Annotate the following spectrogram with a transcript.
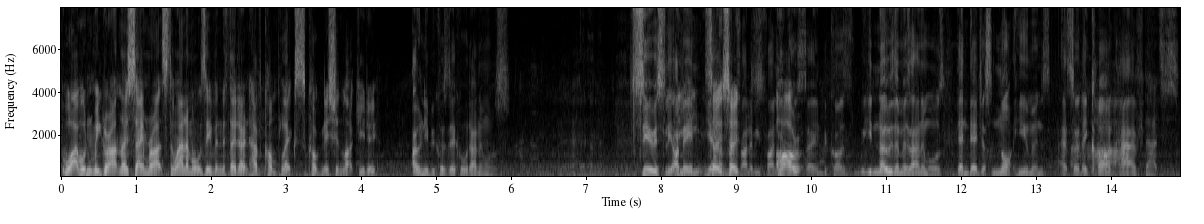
Why wouldn't we grant those same rights to animals, even if they don't have complex cognition like you do? Only because they're called animals. Seriously, I mean, yeah, So- I'm so- not trying to be funny. oh. I'm just saying because we know them as animals, then they're just not humans, and so they can't Ah, have That's.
